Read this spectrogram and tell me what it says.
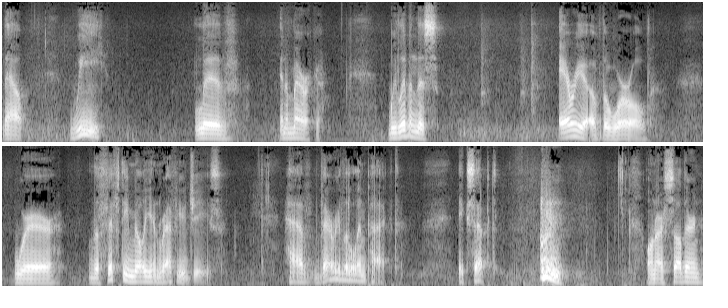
Now, we live in America. We live in this area of the world where the 50 million refugees have very little impact except on our southern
